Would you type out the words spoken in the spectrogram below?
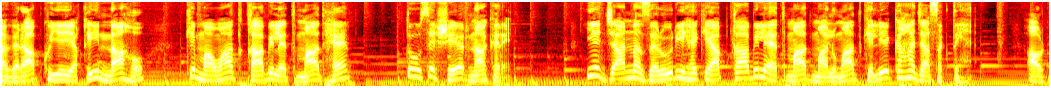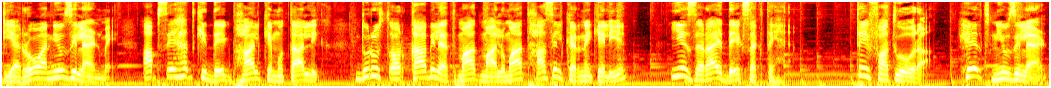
अगर आपको ये यकीन ना हो कि मवाद काबिल एतमाद है तो उसे शेयर ना करें। यह जानना ज़रूरी है कि आप काबिल एतमाद मालूमात के लिए कहाँ जा सकते हैं। आउटिया रोआ, न्यूजीलैंड में। आप सेहत की देखभाल के मुतालिक दुरुस्त और काबिल एतमाद मालूमात हासिल करने के लिए ये जराए देख सकते हैं। तेफातुरा हेल्थ न्यूजीलैंड,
